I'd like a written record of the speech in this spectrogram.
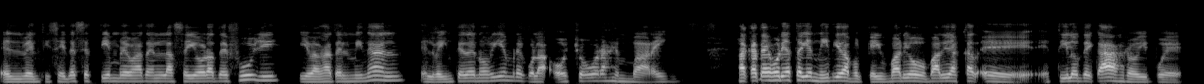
El 26 de septiembre van a tener las 6 horas de Fuji y van a terminar el 20 de noviembre con las 8 horas en Bahrein. La categoría está bien nítida porque hay varios, varios eh, estilos de carro y pues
